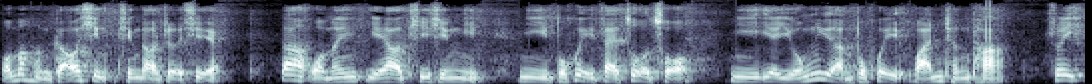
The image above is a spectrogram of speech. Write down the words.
我们很高兴听到这些，但我们也要提醒你，你不会再做错，你也永远不会完成它。所以，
